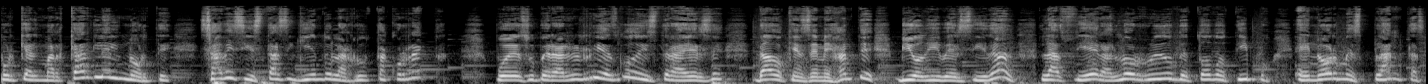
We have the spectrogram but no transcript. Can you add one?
porque al marcarle el norte sabe si está siguiendo la ruta correcta. Puede superar el riesgo de distraerse dado que en semejante biodiversidad las fieras, los ruidos de todo tipo, enormes plantas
